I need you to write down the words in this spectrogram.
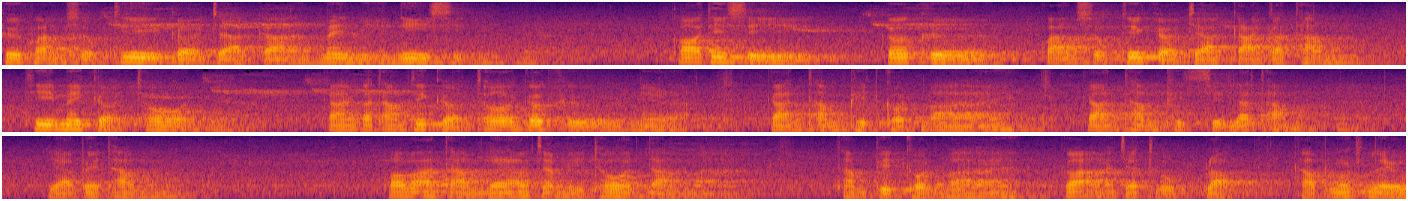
คือความสุขที่เกิดจากการไม่มีหนี้สิน ข้อที่สี่ก็คือความสุขที่เกิดจากการกระทำที่ไม่เกิดโทษ การกระทำที่เกิดโทษก็คือนี่แหละการทำผิดกฎหมาย การทำผิดศีลธรรม อย่าไปทำเพราะว่าทำแล้วจะมีโทษตามมา ทำผิดกฎหมาย ก็อาจจะถูกปรับ ขับรถเร็ว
